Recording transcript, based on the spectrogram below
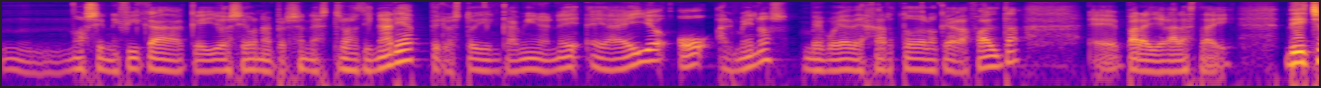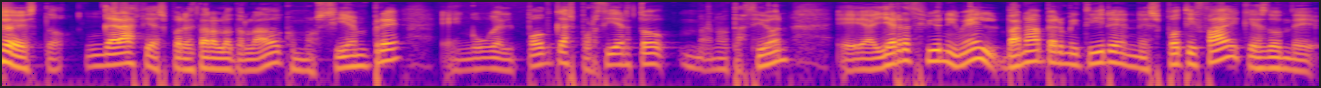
no significa que yo sea una persona extraordinaria, pero estoy en camino e, eh, a ello o al menos me voy a dejar todo lo que haga falta eh, para llegar hasta ahí. Dicho esto, gracias por estar al otro lado, como siempre, en Google Podcast. Por cierto, anotación, eh, ayer recibí un email, van a permitir en Spotify, que es donde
